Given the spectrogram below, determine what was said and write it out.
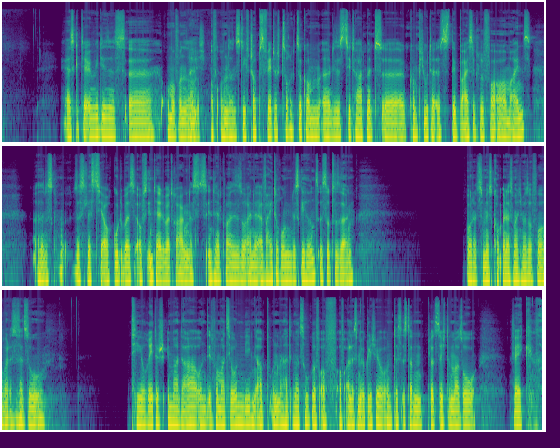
Ja, es gibt ja irgendwie dieses, äh, um auf unseren, auf unseren Steve Jobs Fetisch zurückzukommen, äh, dieses Zitat mit äh, Computer is the bicycle for our minds. Also das, das lässt sich ja auch gut über, aufs Internet übertragen, dass das Internet quasi so eine Erweiterung des Gehirns ist sozusagen. Oder zumindest kommt mir das manchmal so vor, weil es ist halt so theoretisch immer da und Informationen liegen ab und man hat immer Zugriff auf, auf alles Mögliche und das ist dann plötzlich dann mal so weg.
